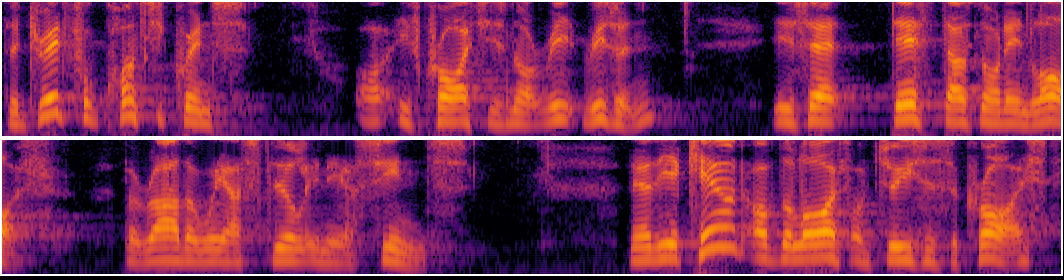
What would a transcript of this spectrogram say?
The dreadful consequence uh, if Christ is not risen is that death does not end life, but rather we are still in our sins. Now, the account of the life of Jesus the Christ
